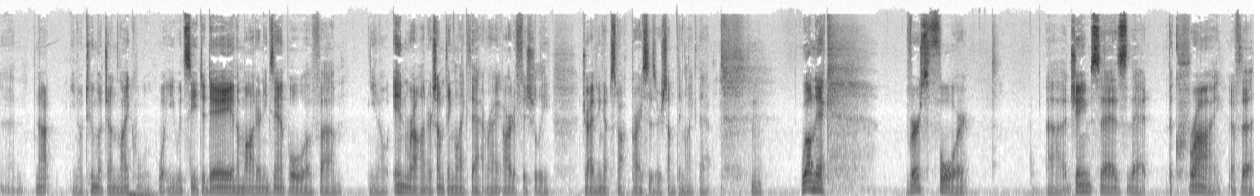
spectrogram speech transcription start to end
Uh, not you know too much unlike what you would see today in a modern example of um, you know Enron or something like that, right? Artificially driving up stock prices or something like that. Hmm. Well, Nick, verse four, uh, James says that the cry of the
